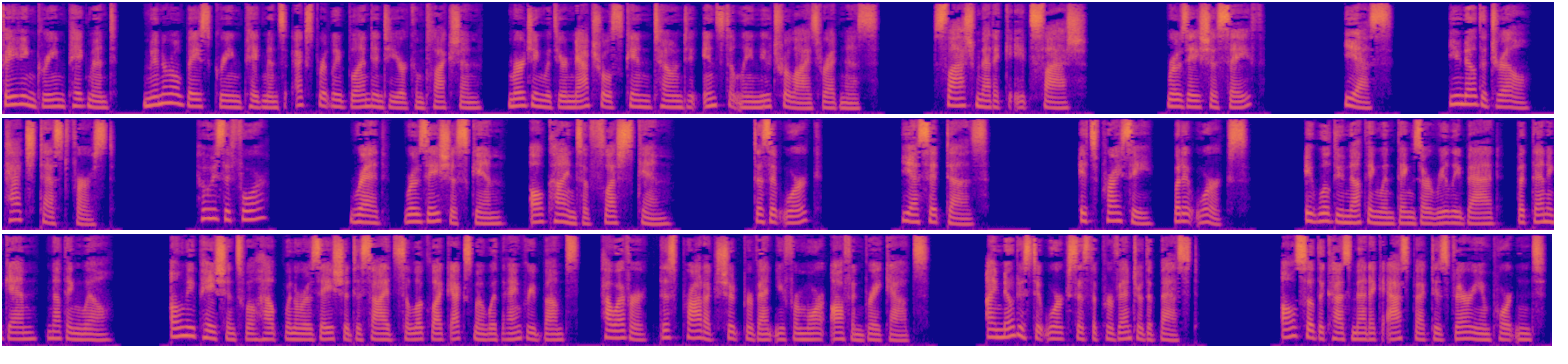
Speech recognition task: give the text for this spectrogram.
Fading green pigment Mineral based green pigments expertly blend into your complexion, merging with your natural skin tone to instantly neutralize redness. Slash Medik8 slash. Rosacea safe? Yes. You know the drill patch test first. Who is it for? Red, rosacea skin, all kinds of flesh skin. Does it work? Yes, it does. It's pricey, but it works. It will do nothing when things are really bad, but then again, nothing will. Only patience will help when rosacea decides to look like eczema with angry bumps, however, this product should prevent you from more often breakouts. I noticed it works as the preventer the best. Also, the cosmetic aspect is very important.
